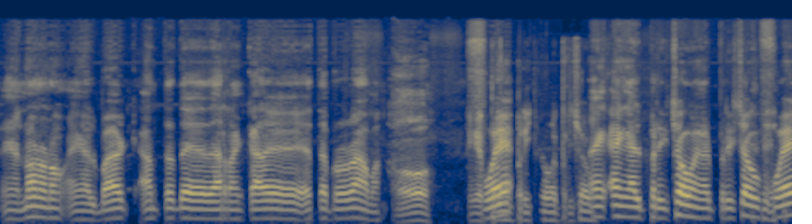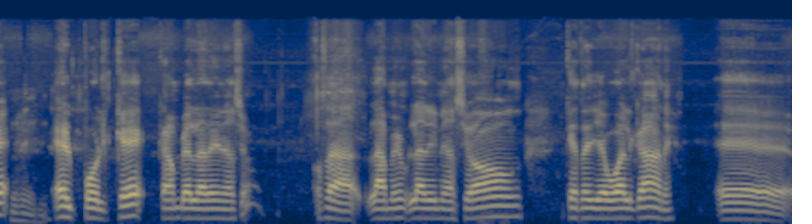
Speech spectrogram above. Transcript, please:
en el- no, no, no, en el back antes de, de arrancar eh, este programa, Oh, En el Fue- pre- pre-show, el pre-show. en, el pre-show, en el pre-show fue el por qué cambia la alineación. O sea, la, alineación que te llevó al Gane eh,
